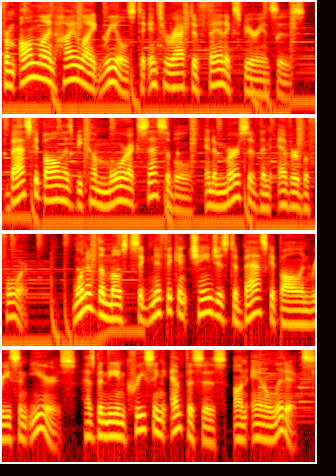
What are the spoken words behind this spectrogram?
From online highlight reels to interactive fan experiences, basketball has become more accessible and immersive than ever before. One of the most significant changes to basketball in recent years has been the increasing emphasis on analytics.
